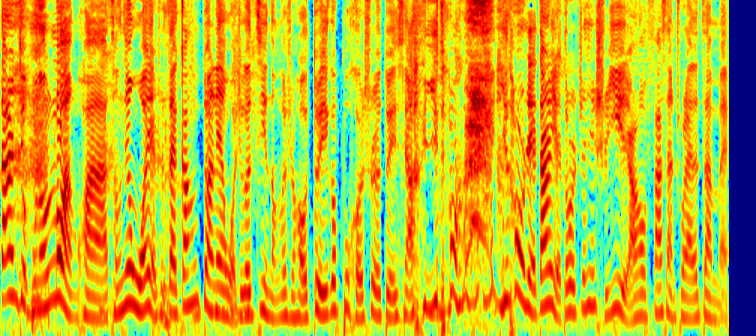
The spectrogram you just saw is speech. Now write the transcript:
当然就不能乱夸。曾经我也是在刚锻炼我这个技能的时候，对一个不合适的对象 一通一通这，当然也都是真心实意，然后发散出来的赞美。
